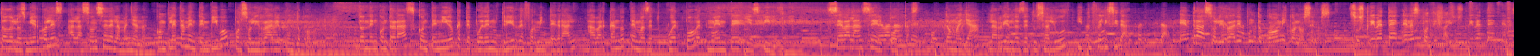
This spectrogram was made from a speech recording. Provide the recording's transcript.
todos los miércoles a las 11 de la mañana, completamente en vivo por solirradio.com, donde encontrarás contenido que te puede nutrir de forma integral, abarcando temas de tu cuerpo, mente y espíritu. Se Balance el podcast. Toma ya las riendas de tu salud y tu felicidad. Entra a solirradio.com y conócenos. Suscríbete en Spotify. Suscríbete en Spotify.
